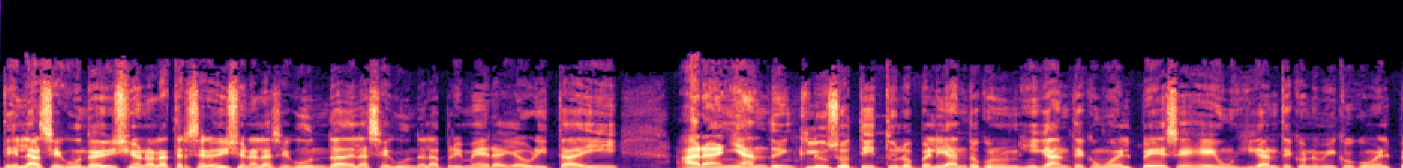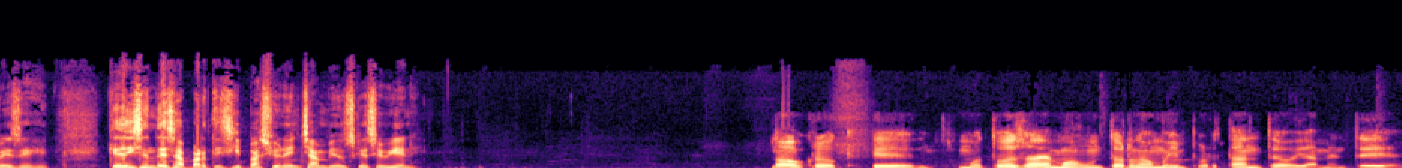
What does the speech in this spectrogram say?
de la segunda división a la tercera división a la segunda, de la segunda a la primera y ahorita ahí arañando incluso título, peleando con un gigante como el PSG, un gigante económico como el PSG. ¿Qué dicen de esa participación en Champions que se viene? No, creo que como todos sabemos es un torneo muy importante. Obviamente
